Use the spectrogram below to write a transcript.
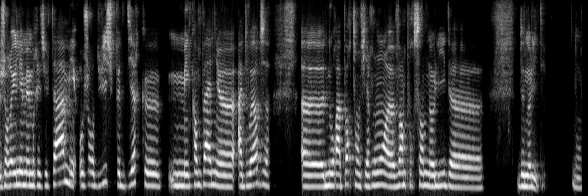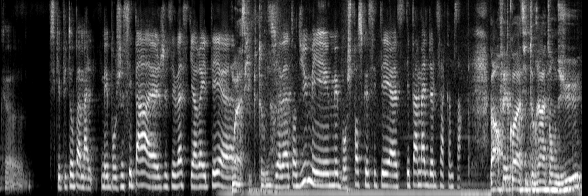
j'aurais eu les mêmes résultats, mais aujourd'hui, je peux te dire que mes campagnes euh, AdWords euh, nous rapportent environ euh, 20% de nos leads, euh, de nos leads. Donc, ce qui est plutôt pas mal. Mais bon, je sais pas, je sais pas ce qui aurait été Voilà, ce qui est plutôt bien. si j'avais attendu, mais mais bon, je pense que c'était c'était pas mal de le faire comme ça. Bah, en fait, quoi, si tu aurais attendu,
